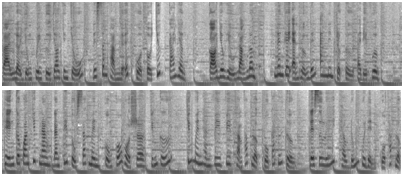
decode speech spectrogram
và lợi dụng quyền tự do dân chủ để xâm phạm lợi ích của tổ chức cá nhân, có dấu hiệu loạn luân nên gây ảnh hưởng đến an ninh trật tự tại địa phương. Hiện cơ quan chức năng đang tiếp tục xác minh, củng cố hồ sơ, chứng cứ, chứng minh hành vi vi phạm pháp luật của các đối tượng để xử lý theo đúng quy định của pháp luật.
